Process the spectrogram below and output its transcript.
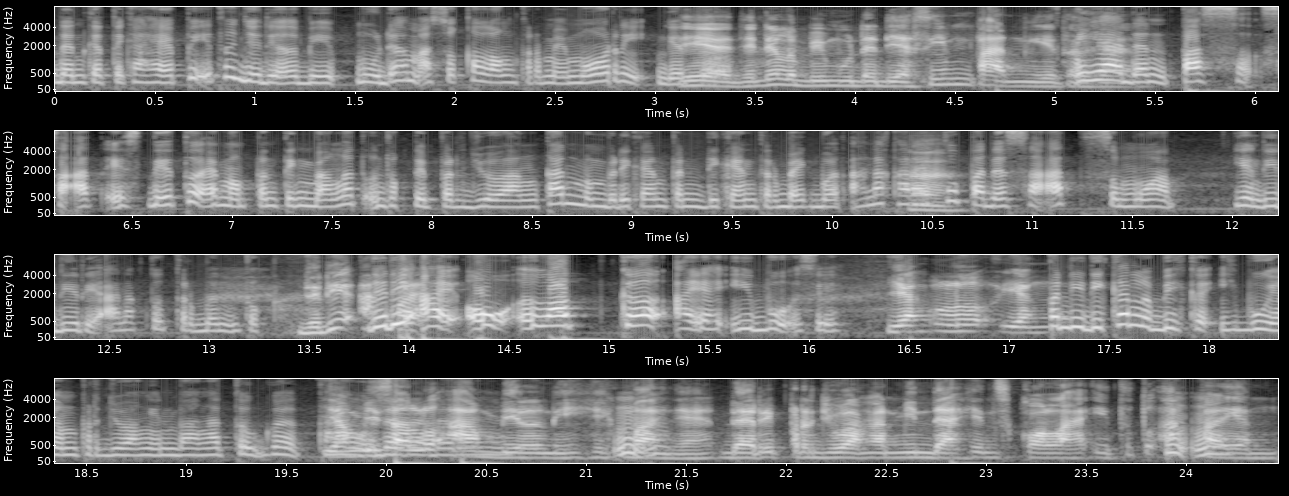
dan ketika happy itu jadi lebih mudah masuk ke long term memory gitu. Iya, jadi lebih mudah dia simpan gitu. Iya kan? dan pas saat SD tuh emang penting banget untuk diperjuangkan memberikan pendidikan terbaik buat anak karena itu pada saat semua yang di diri anak tuh terbentuk. Jadi apa Jadi I owe a lot ke ayah ibu sih. yang lo yang Pendidikan lebih ke ibu yang perjuangin banget tuh gue tahu. yang bisa lo ambil nih hikmahnya dari perjuangan mindahin sekolah itu tuh apa yang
